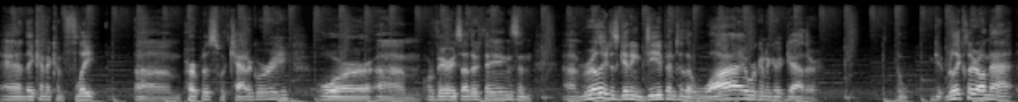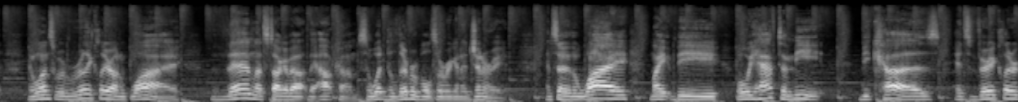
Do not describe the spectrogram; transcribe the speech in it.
and they kind of conflate um, purpose with category or um, or various other things and um, really just getting deep into the why we're going to gather the, get really clear on that and once we're really clear on why then let's talk about the outcome. So, what deliverables are we going to generate? And so, the why might be well, we have to meet because it's very clear,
